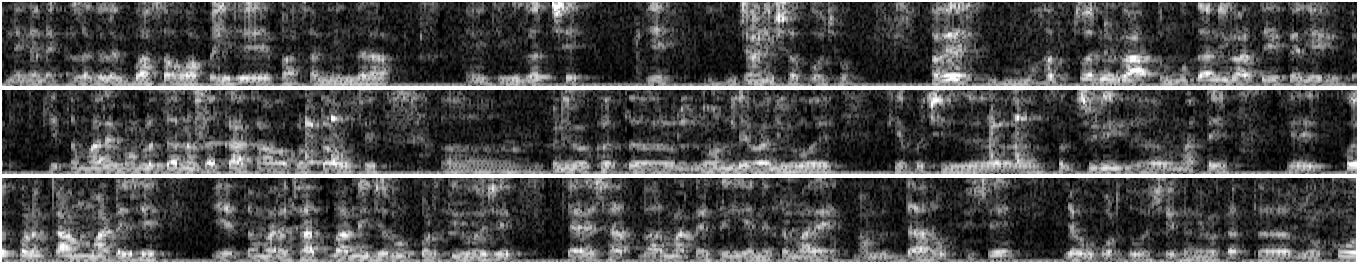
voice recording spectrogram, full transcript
અનેક અનેક અલગ અલગ ભાષાઓ આપેલી છે, એ ભાષાની અંદર આપ અહીંથી વિગત છે, એ જાણી શકો છો. હવે મહત્ત્વની વાત, મુદ્દાની વાત એ કરીએ કે તમારે મામલતદારના ધક્કા ખાવા પડતા હોય છે. ઘણી વખત લોન લેવાની હોય કે પછી સબસિડી માટે કે કોઈ પણ કામ માટે છે, એ તમારે સાત બારની જરૂર પડતી હોય છે. ત્યારે સાત બાર માટે થઈ અને તમારે મામલતદાર ઓફિસે જવું પડતું હોય છે. ઘણી વખત લોકો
